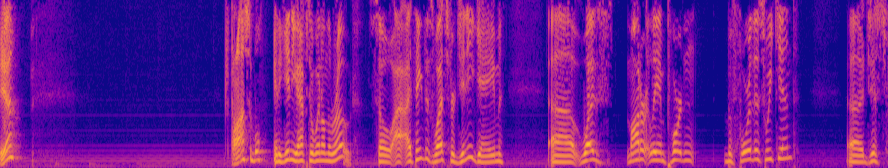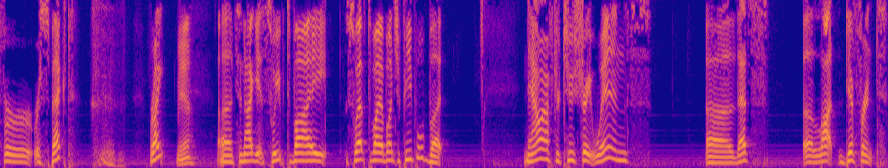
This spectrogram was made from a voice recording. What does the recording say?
Yeah. It's possible. And again, you have to win on the road. So I, I think this West Virginia game uh, was moderately important before this weekend, uh, just for respect, right? Yeah. Uh, to not get swept by swept by a bunch of people, but now after two straight wins, uh, that's a lot different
